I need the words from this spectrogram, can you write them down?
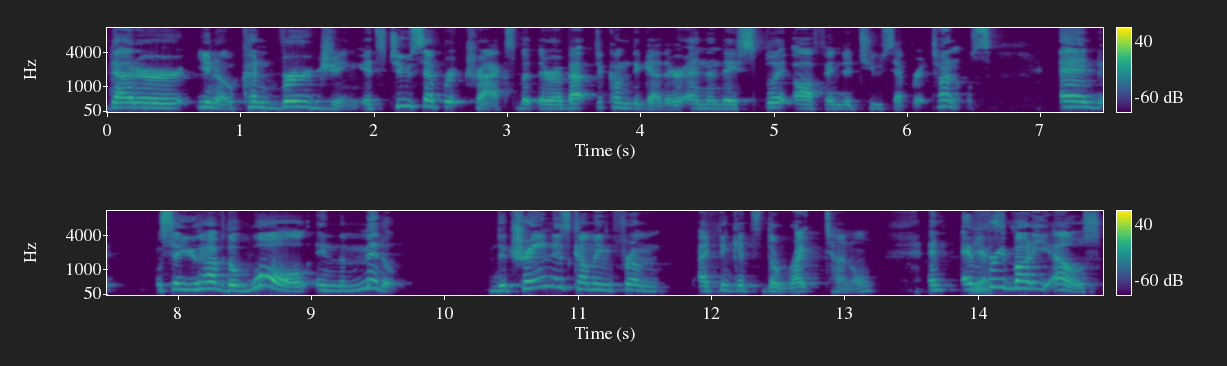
that are, you know, converging. It's two separate tracks, but they're about to come together and then they split off into two separate tunnels. And so you have the wall in the middle. The train is coming from, I think it's the right tunnel, and everybody else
